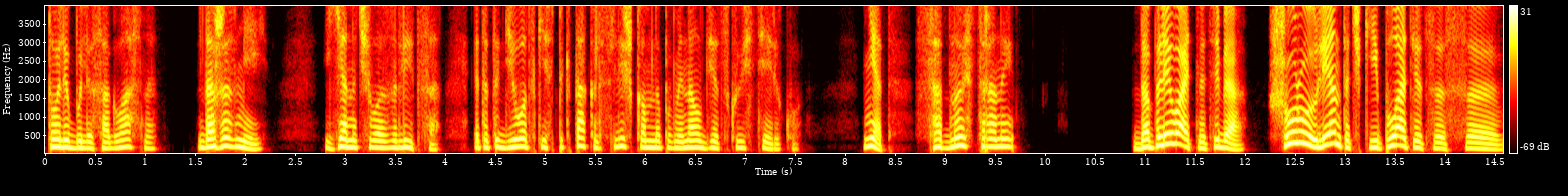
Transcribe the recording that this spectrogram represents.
то ли были согласны. Даже змей. Я начала злиться. Этот идиотский спектакль слишком напоминал детскую истерику. Нет, с одной стороны... Да плевать на тебя! Шурую ленточки и платьице с... Э,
